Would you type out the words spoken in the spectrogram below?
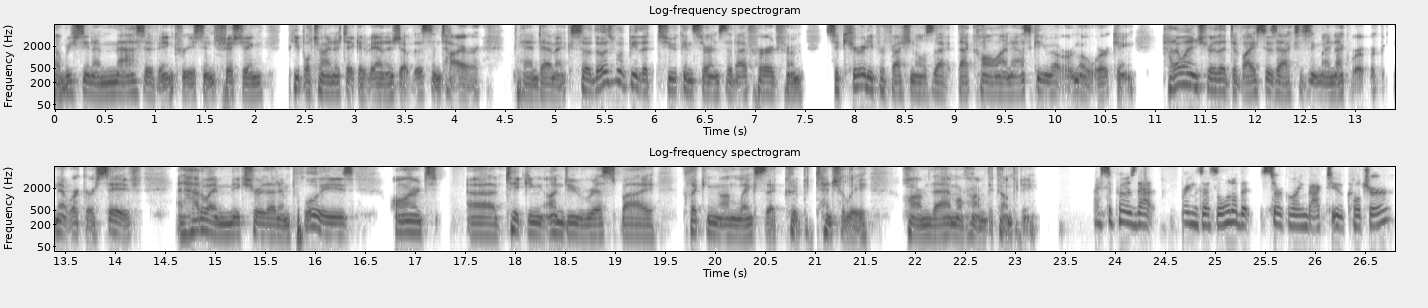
Uh, we've seen a massive increase in phishing, people trying to take advantage of this entire pandemic. So, those would be the two concerns that I've heard from security professionals that, that call on asking about remote working. How do I ensure that devices accessing my network, network are safe? And how do I make sure that employees aren't uh, taking undue risks by clicking on links that could potentially harm them or harm the company? I suppose that brings us a little bit circling back to culture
